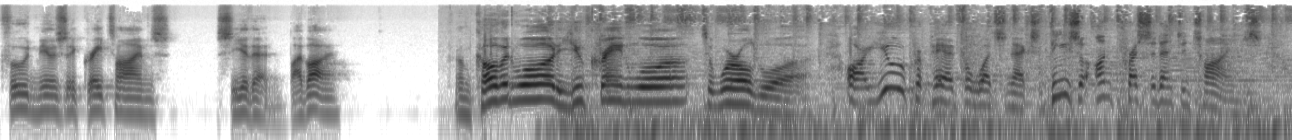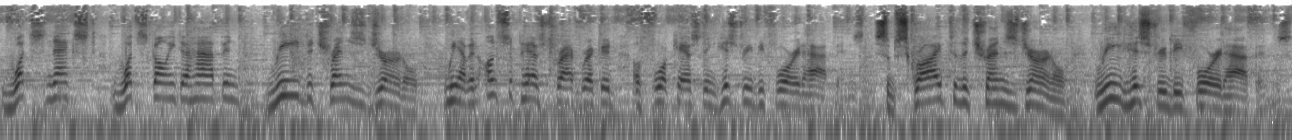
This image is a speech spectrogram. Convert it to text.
food, music, great times. See you then. Bye bye. From COVID war to Ukraine war to world war. Are you prepared for what's next? These are unprecedented times. What's next? What's going to happen? Read the Trends Journal. We have an unsurpassed track record of forecasting history before it happens. Subscribe to the Trends Journal. Read history before it happens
